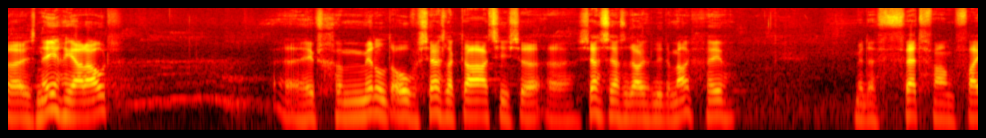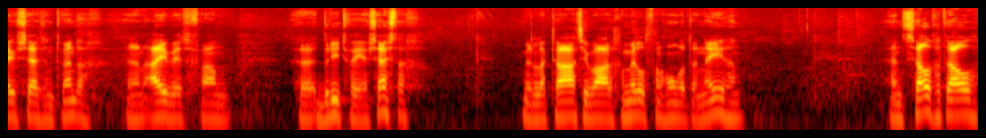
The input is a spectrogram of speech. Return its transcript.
Uh, is 9 jaar oud. Uh, heeft gemiddeld over 6 lactaties uh, 66.000 liter melk gegeven. Met een vet van 5,26 en een eiwit van 3,62. Met een lactatiewaarde gemiddeld van 109. En het celgetal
